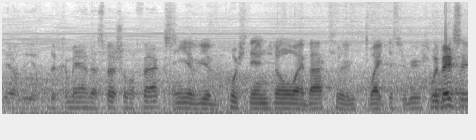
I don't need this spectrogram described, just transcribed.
you know the, the command of special effects. And you've, you've pushed the engine all the way back to weight distribution. We basically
